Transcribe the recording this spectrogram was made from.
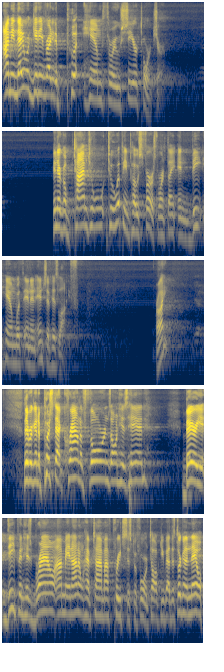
I mean, they were getting ready to put him through sheer torture. And they're going to tie him to, to a whipping post first, weren't they? And beat him within an inch of his life. Right? They were going to push that crown of thorns on his head bury it deep in his brow. I mean, I don't have time. I've preached this before and talked to you about this. They're going to nail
